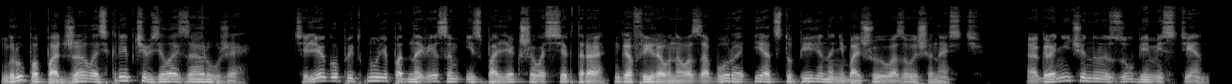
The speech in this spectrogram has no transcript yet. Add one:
Группа поджалась, крепче взялась за оружие. Телегу приткнули под навесом из полегшего сектора гофрированного забора и отступили на небольшую возвышенность, ограниченную зубьями стен.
